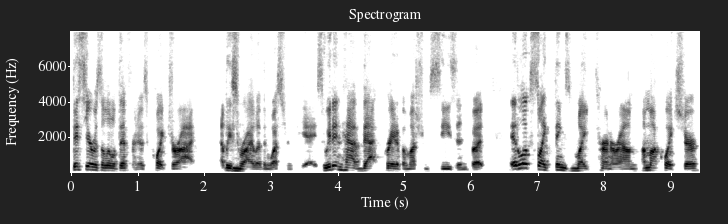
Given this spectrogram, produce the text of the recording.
This year was a little different. It was quite dry, at least mm where I live in Western PA. So we didn't have that great of a mushroom season, but it looks like things might turn around. I'm not quite sure.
